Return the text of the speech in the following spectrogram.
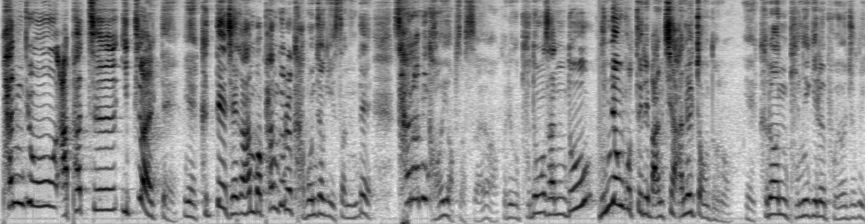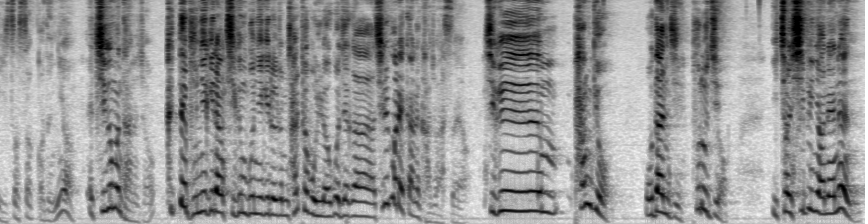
판교 아파트 입주할 때, 예, 그때 제가 한번 판교를 가본 적이 있었는데 사람이 거의 없었어요. 그리고 부동산도 문연 곳들이 많지 않을 정도로 예, 그런 분위기를 보여주고 있었었거든요. 예, 지금은 다르죠. 그때 분위기랑 지금 분위기를 좀 살펴보려고 제가 실거래가를 가져왔어요. 지금 판교 5단지 푸르지오 2012년에는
